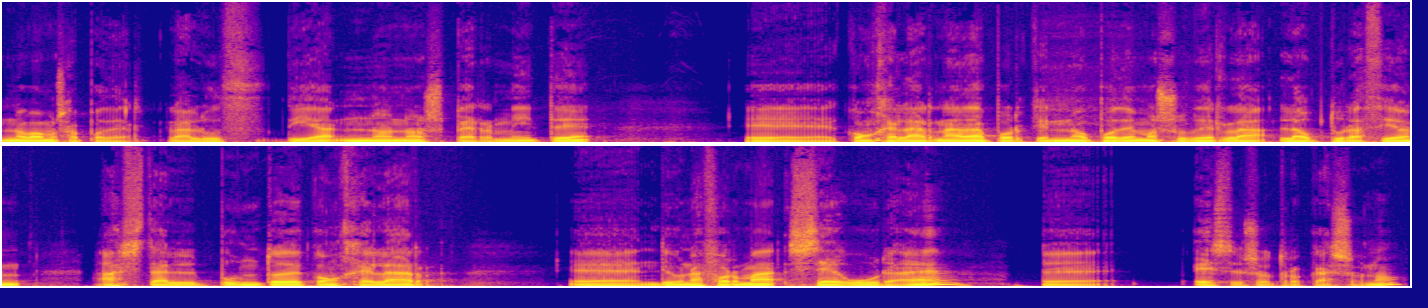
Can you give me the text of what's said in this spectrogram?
no vamos a poder. La luz día no nos permite eh, congelar nada porque no podemos subir la, obturación hasta el punto de congelar eh, de una forma segura. ¿eh? ese es otro caso, ¿no?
